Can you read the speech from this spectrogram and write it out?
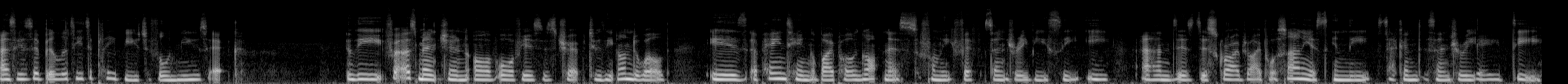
as his ability to play beautiful music. The first mention of Orpheus's trip to the underworld is a painting by Polygnotus from the 5th century BCE and is described by Pausanias in the 2nd century AD.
